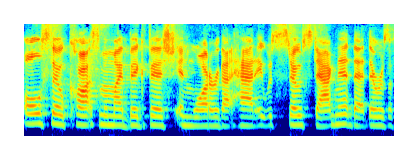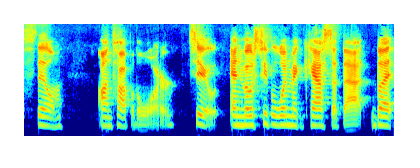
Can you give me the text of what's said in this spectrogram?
also caught some of my big fish in water that had it was so stagnant that there was a film on top of the water too. And most people wouldn't make a cast at that. But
